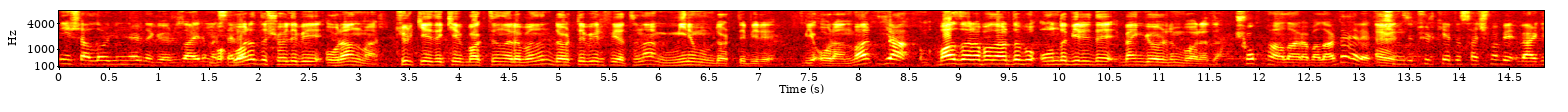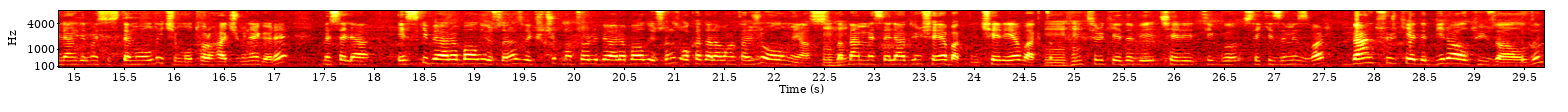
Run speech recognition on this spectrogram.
İnşallah o günleri de görürüz ayrı Bu, mesele. bu arada şöyle bir oran var. Türkiye'deki baktığın arabanın dörtte bir fiyatına minimum dörtte biri bir oran var. ya Bazı arabalarda bu onda biri de ben gördüm bu arada. çok pahalı arabalarda evet. Evet. Şimdi Türkiye'de saçma bir vergilendirme sistemi olduğu için motor hacmine göre mesela eski bir araba alıyorsanız ve küçük motorlu bir araba alıyorsanız o kadar avantajlı olmuyor aslında. Ben mesela dün şeye baktım, Chery'e baktım. Türkiye'de bir Chery Tiggo 8'imiz var. Ben Türkiye'de 1.600'e aldım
